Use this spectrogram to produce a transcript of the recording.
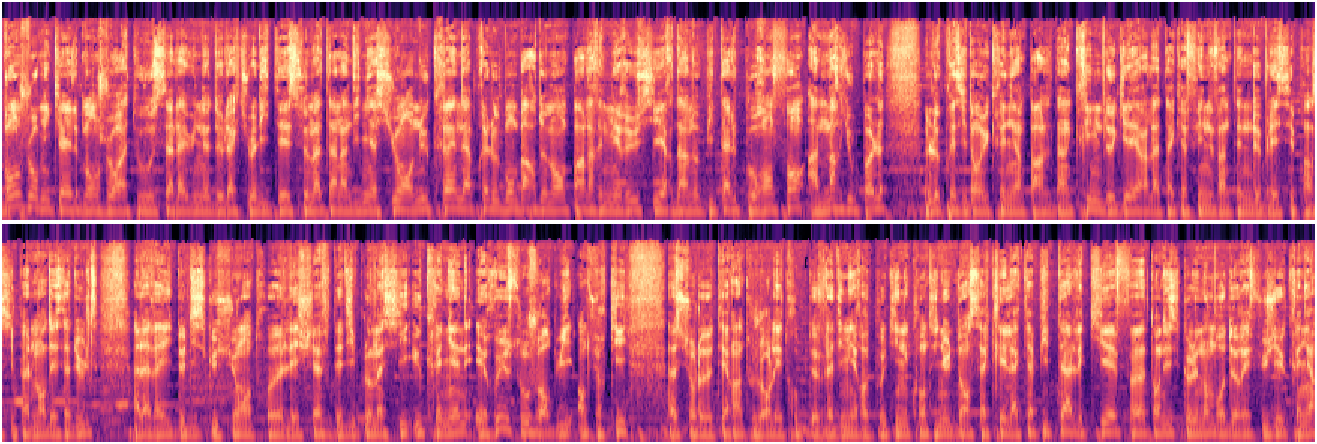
Bonjour Mickaël, bonjour à tous. À la une de l'actualité ce matin, l'indignation en Ukraine après le bombardement par l'armée russe hier d'un hôpital pour enfants à Mariupol. Le président ukrainien parle d'un crime de guerre. L'attaque a fait une vingtaine de blessés, principalement des adultes, à la veille de discussions entre les chefs des diplomaties ukrainiennes et russes aujourd'hui en Turquie. Sur le terrain, toujours les troupes de Vladimir Poutine continuent d'ensacler la capitale Kiev, tandis que le nombre de réfugiés ukrainiens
